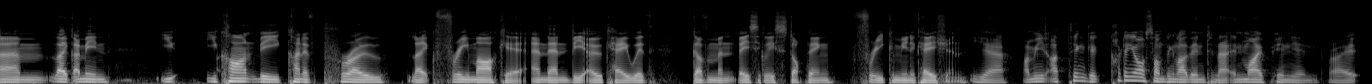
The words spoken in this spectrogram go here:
Um, like, I mean, you you can't be kind of pro like free market and then be okay with government basically stopping free communication. Yeah, I mean, I think it, cutting off something like the internet, in my opinion, right,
